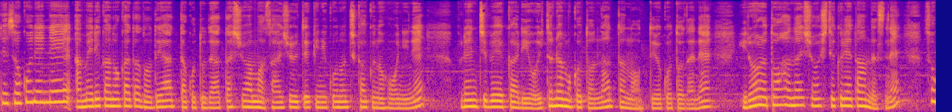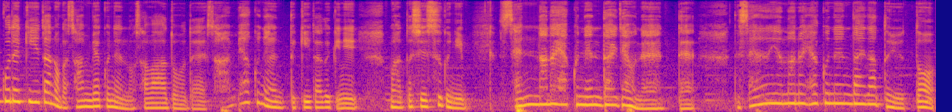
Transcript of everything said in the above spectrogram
でそこでねアメリカの方と出会ったことで私はまあ最終的にこの近くの方にねフレンチベーカリーを営むことになったのっていうことでねいろいろとお話をしてくれたんですね。そこで聞いたのが300年のサワードで300年って聞いた時に、まあ、私すぐに1700年代だよねってで1700年代だというと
